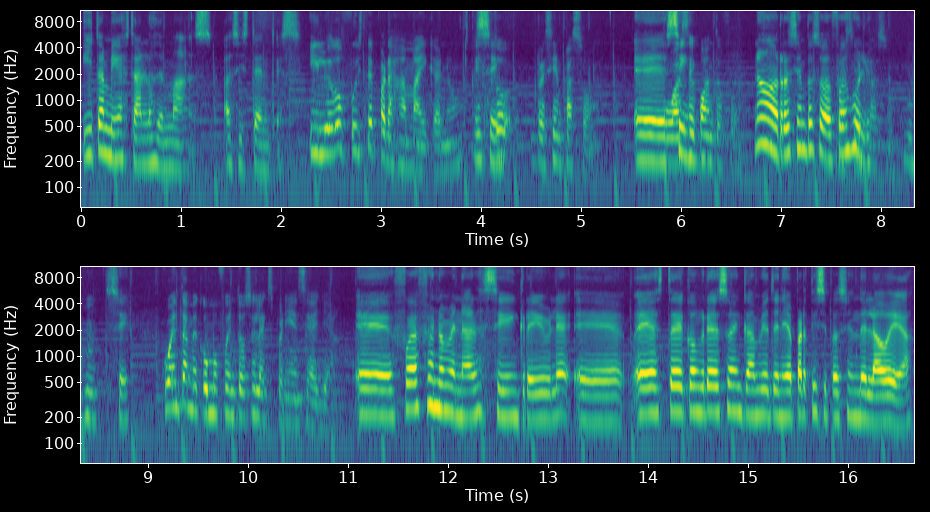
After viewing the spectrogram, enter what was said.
Y también están los demás asistentes. Y luego fuiste para Jamaica, ¿no? Sí. Esto recién pasó. Eh, ¿O sí. hace cuánto fue? No, recién pasó, fue en julio. pasó. Ujú. Sí. Cuéntame cómo fue entonces la experiencia allá. Eh, fue fenomenal, sí, increíble. Eh, este congreso, en cambio, tenía participación de la OEA.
